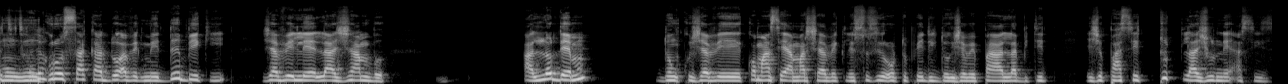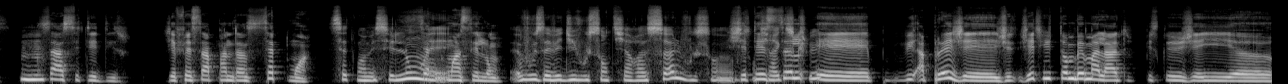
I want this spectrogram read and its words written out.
Mon, mon gros sac à dos avec mes deux béquilles. J'avais la jambe à l'ODEM. Donc j'avais commencé à marcher avec les chaussures orthopédiques. Donc je n'avais pas l'habitude. Et je passais toute la journée assise. Mhm. Ça, c'était dur. J'ai fait ça pendant sept mois. Sept mois, mais c'est long. Sept et mois, c'est long. Vous avez dû vous sentir seul, vous J'étais seule et puis après, j'ai j'ai- j'ai suis tombée malade puisque j'ai eu, euh,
